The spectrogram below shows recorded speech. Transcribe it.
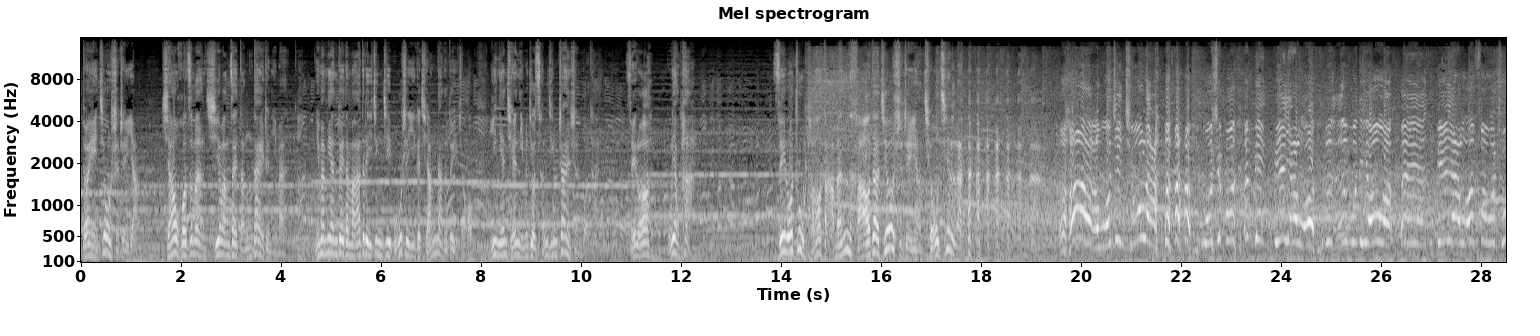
对，就是这样。小伙子们，希望在等待着你们。你们面对的马德里竞技不是一个强大的对手，一年前你们就曾经战胜过他。C 罗，不要怕。C 罗助跑打门，好的，就是这样，球进了。啊哈！我进球了！哈哈哈！我是波，别别压我！呃，我的腰啊！哎呀，别压我，放我出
